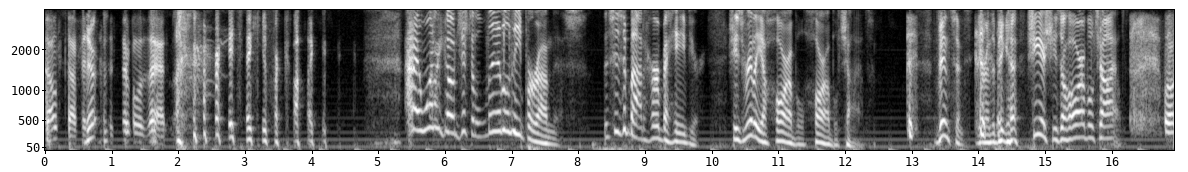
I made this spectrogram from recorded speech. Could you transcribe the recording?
sell stuff. It's There- just as simple as that. All right, thank you for calling. I want to go just a little deeper on this. This is about her behavior. She's really a horrible, horrible child. Vincent, you're in the big. She is. She's a horrible child. Well,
